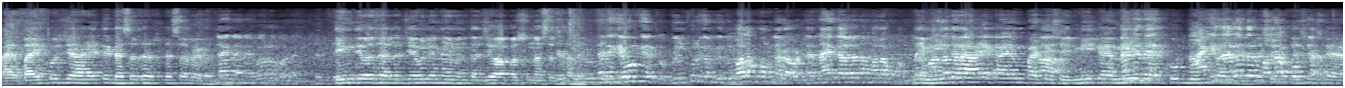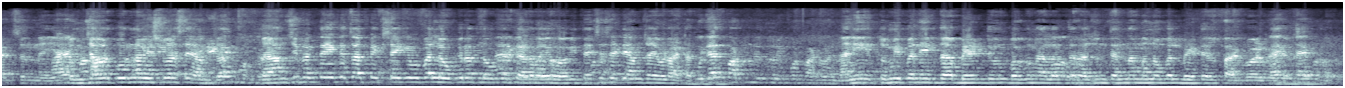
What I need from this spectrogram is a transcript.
आ- बायको जी आहे ते ढस ढस रडत नाही नाही नाही बरोबर आहे. तीन दिवस झालं जेवले नाही म्हणतात जेव्हापासून असं झालं. नाही, नाही, घेऊन घेतो. बिलकुल घेऊन घेतो. मला फोन करा वाटलं. नाही झालं ना मला फोन नाही मी तर आहे कायम पाठीशी. मी काय मी खूप नाही झालं तर मला तशी- फोन तशीच करा. अडचण नाही. तुमच्यावर मला- पूर्ण विश्वास आहे आमचा. पण. आमची फक्त एकच अपेक्षा आहे की बाबा लवकरात लवकर कारवाई. व्हावी. त्याच्यासाठी आमचा एवढा आठवडा उद्याच पाठवून देतो रिपोर्ट पाठवायला. आणि तुम्ही पण एकदा भेट देऊन बघून आलात तर हो. अजून त्यांना मनोबल भेटेल पाठबळ काय काय भेटेल बरोबर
